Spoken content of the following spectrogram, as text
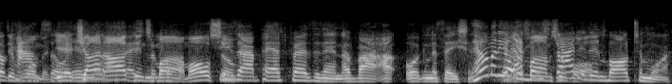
active woman. Yeah, John Ogden's mom also. She's our past president of our, our organization. How many other moms are started involved? in Baltimore.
